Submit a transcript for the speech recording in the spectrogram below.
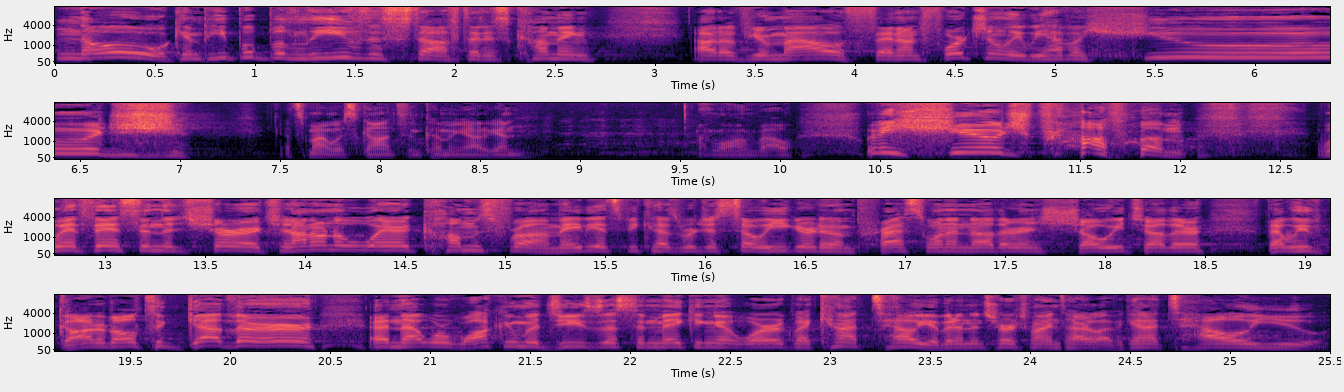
no. Can people believe the stuff that is coming out of your mouth? And unfortunately, we have a huge, that's my Wisconsin coming out again long vowel. We have a huge problem with this in the church, and I don't know where it comes from. Maybe it's because we're just so eager to impress one another and show each other that we've got it all together and that we're walking with Jesus and making it work. But I cannot tell you. I've been in the church my entire life. I cannot tell you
